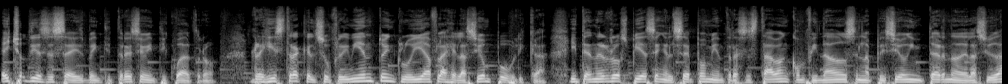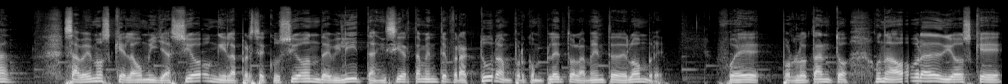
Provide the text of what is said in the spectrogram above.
Hechos 16, 23 y 24 registra que el sufrimiento incluía flagelación pública y tener los pies en el cepo mientras estaban confinados en la prisión interna de la ciudad. Sabemos que la humillación y la persecución debilitan y ciertamente fracturan por completo la mente del hombre. Fue, por lo tanto, una obra de Dios que,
